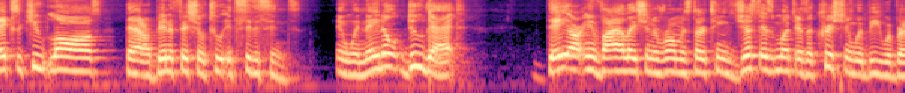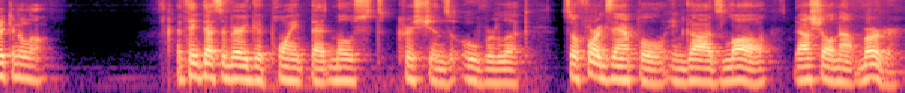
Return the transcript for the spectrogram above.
execute laws that are beneficial to its citizens. And when they don't do that, they are in violation of Romans 13 just as much as a Christian would be with breaking the law. I think that's a very good point that most Christians overlook. So, for example, in God's law, thou shalt not murder,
